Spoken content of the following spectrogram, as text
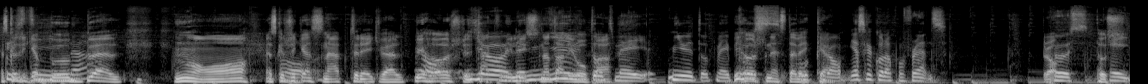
Jag ska dricka Kristina. bubbel. Ja, jag ska skicka en snap till dig ikväll. Vi Ja, hörs du. Tack för att ni det. lyssnat Njut allihopa. åt mig. Njut åt mig. Vi Puss hörs nästa och vecka. kram. Jag ska kolla på Friends. Bra. Puss. Puss. Hej.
